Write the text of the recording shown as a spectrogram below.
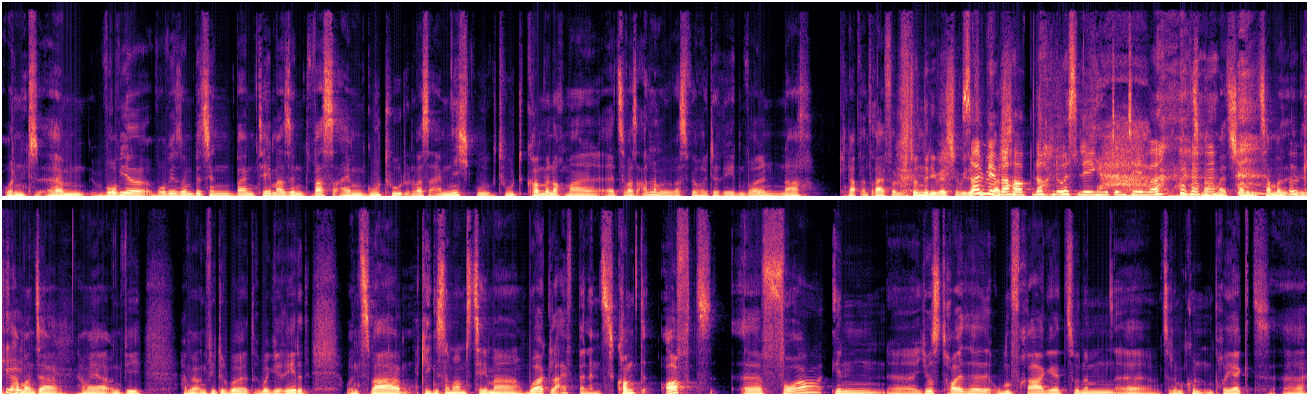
und ähm, wo, wir, wo wir so ein bisschen beim Thema sind, was einem gut tut und was einem nicht gut tut, kommen wir nochmal äh, zu was anderem, über was wir heute reden wollen, nach knapp einer Dreiviertelstunde, die wir jetzt schon wieder Sollen wir überhaupt noch loslegen mit dem Thema? Ja, das machen wir jetzt schon. Jetzt haben wir, Okay. haben wir uns ja, haben wir ja irgendwie, haben wir irgendwie drüber, drüber geredet. Und zwar ging es nochmal ums Thema Work-Life-Balance. Kommt oft äh, vor in äh, just heute Umfrage zu einem, äh, zu einem Kundenprojekt, äh,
